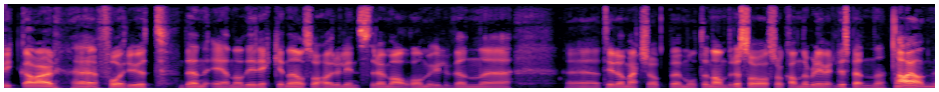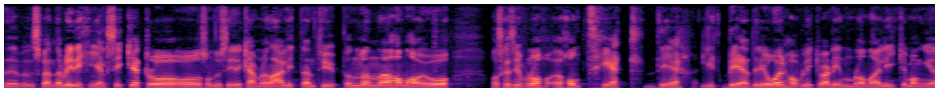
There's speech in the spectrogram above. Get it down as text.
likevel eh, får ut den ene av de rekkene. Og så har du Lindstrøm, Alholm, Ylven. Eh, til å matche opp mot den andre, så, så, kan det bli veldig spennende. Ja, ja, det, spennende blir det helt sikkert. Og, og, som du sier, Cameron er litt den typen, men uh, han har jo hva skal jeg si for noe, eh, håndtert det litt bedre i år. Har vel ikke vært innblanda i like mange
